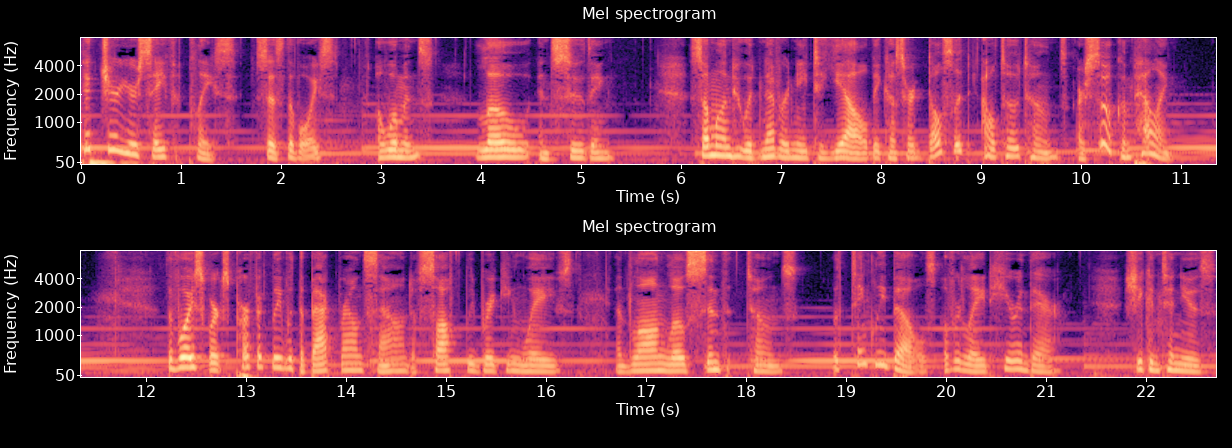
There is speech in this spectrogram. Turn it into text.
Picture your safe place, says the voice, a woman's, low and soothing someone who would never need to yell because her dulcet alto tones are so compelling. The voice works perfectly with the background sound of softly breaking waves and long, low synth tones, with tinkly bells overlaid here and there. She continues,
